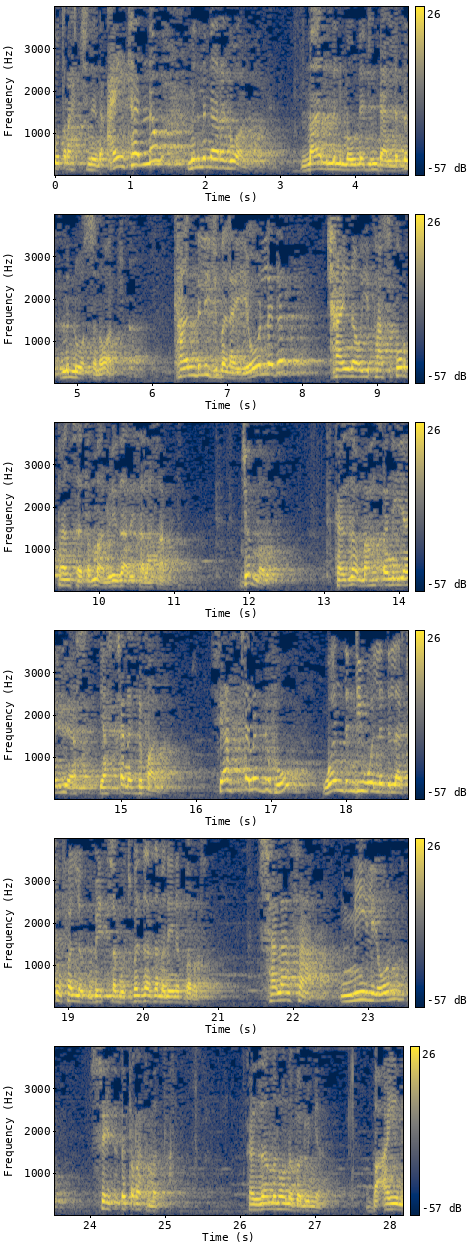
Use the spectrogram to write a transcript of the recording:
ቁጥራችንን አይተን ነው። ምን ምናደርገው አሉ። ማን ምን መውለድ እንዳለበት ምን ወስነው አሉ። ከአንድ ልጅ በላይ የወለደ ቻይናዊ ፓስፖርት አንሰጥም አሉ። የዛሬ 30 ዓመት ጀመሩ። ከዛ ማህፀን እያዩ ያስጨነግፋሉ። ሲያስጨነግፉ ወንድ እንዲወለድላቸው ፈለጉ ቤተሰቦች በዛ ዘመን የነበሩት ሰላሳ ሚሊዮን ሴት እጥረት መጣ። ከዛ ምን ሆነ በሉኛ በአይኔ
